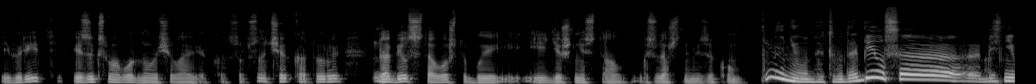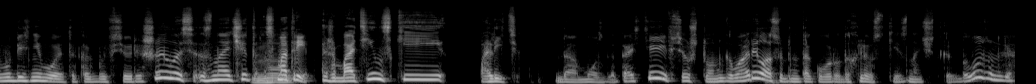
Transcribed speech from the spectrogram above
иврит, язык свободного человека. Собственно, человек, который добился того, чтобы идиш не стал государственным языком. Ну, не он этого добился, э, без него, без него это как бы все решилось. Значит, Ну. смотри, Жаботинский политик, да, мозга костей, все, что он говорил, особенно такого рода хлесткие, значит, как бы лозунги,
